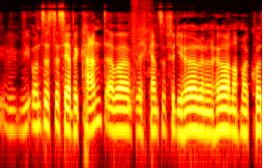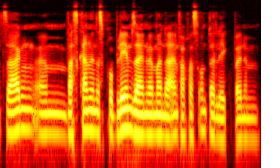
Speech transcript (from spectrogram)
wie, uns ist das ja bekannt, aber vielleicht kannst du für die Hörerinnen und Hörer nochmal kurz sagen, ähm, was kann denn das Problem sein, wenn man da einfach was unterlegt bei einem,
